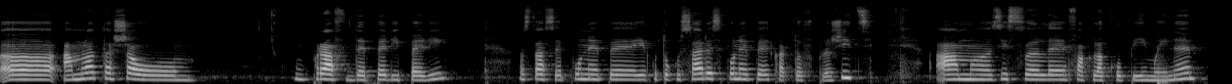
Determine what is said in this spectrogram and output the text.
Uh, am luat așa o un praf de peri-peri. Asta se pune pe, e cu tot cu sare, se pune pe cartofi prăjiți. Am uh, zis să le fac la copii mâine.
